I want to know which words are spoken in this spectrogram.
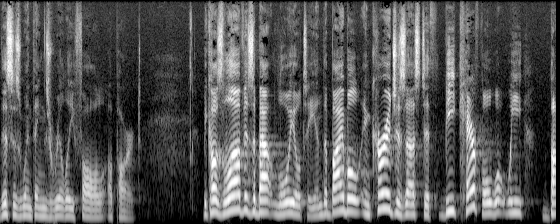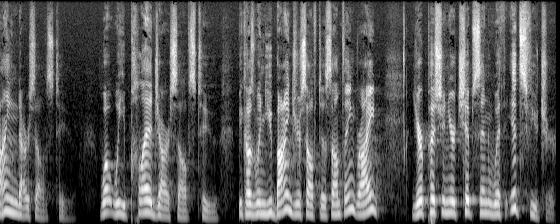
This is when things really fall apart. Because love is about loyalty, and the Bible encourages us to be careful what we bind ourselves to, what we pledge ourselves to, because when you bind yourself to something, right, you're pushing your chips in with its future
